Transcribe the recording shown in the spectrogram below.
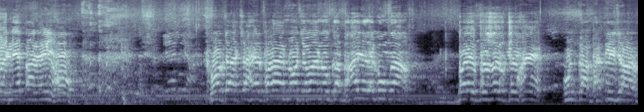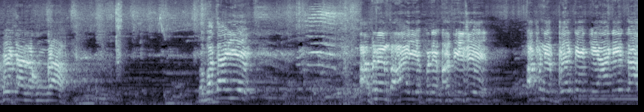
कोई नेता नहीं हूँ। छोटा चाहे बड़ा नौजवानों का भाई लगूँगा। बड़े बुज़ुर्ग जो हैं उनका भतीजा और बेटा लगूँगा। तो बताइए, अपने भाई, अपने भतीजे, अपने बेटे के आने का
